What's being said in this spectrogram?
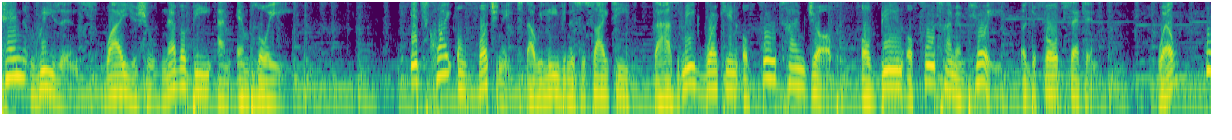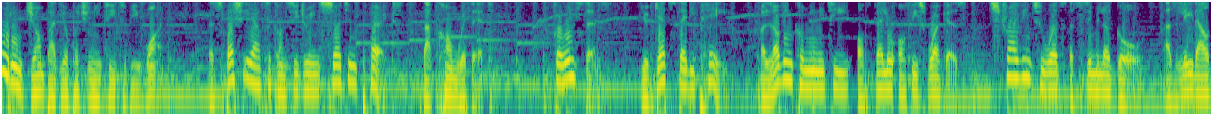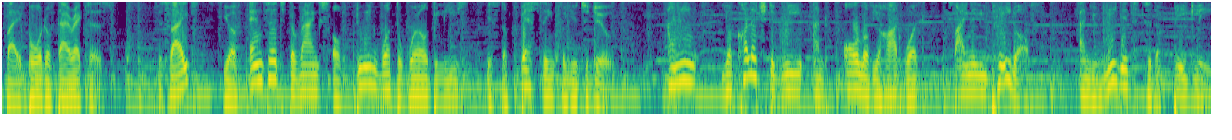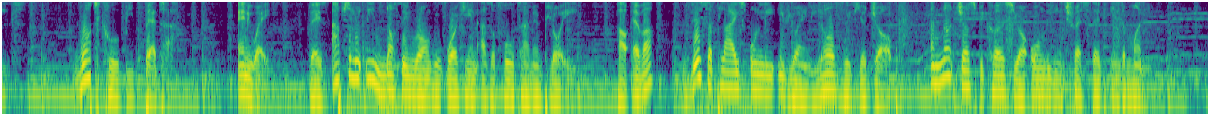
10 reasons why you should never be an employee. It's quite unfortunate that we live in a society that has made working a full-time job or being a full-time employee a default setting. Well, who wouldn't jump at the opportunity to be one, especially after considering certain perks that come with it. For instance, you get steady pay, a loving community of fellow office workers striving towards a similar goal as laid out by a board of directors. Besides, you have entered the ranks of doing what the world believes is the best thing for you to do. I mean, your college degree and all of your hard work finally paid off and you made it to the big leagues. What could be better? Anyway, there is absolutely nothing wrong with working as a full-time employee. However, this applies only if you are in love with your job and not just because you are only interested in the money.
